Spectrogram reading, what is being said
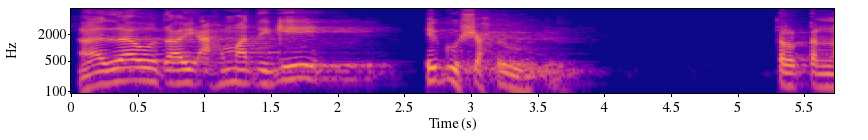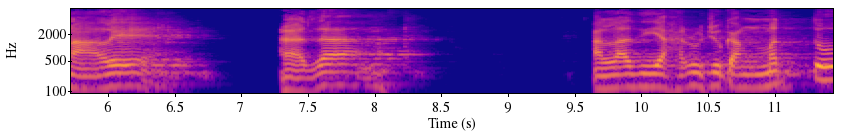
Hadza utawi Ahmad iki iku syahru. Terkenale hadza alladzi yahruju kang metu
